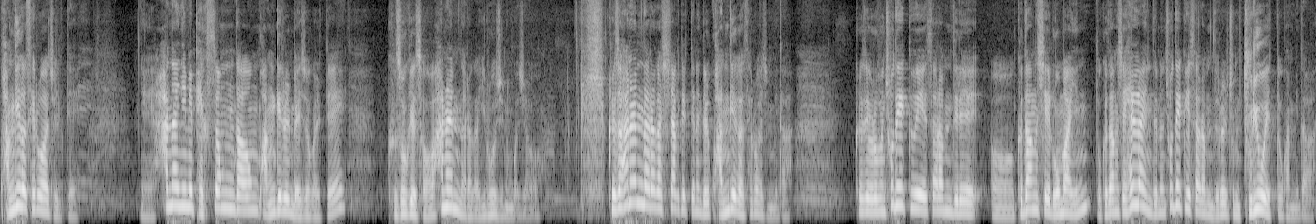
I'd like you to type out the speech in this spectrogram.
관계가 새로워질 때 예, 하나님의 백성다운 관계를 맺어갈 때 그 속에서 하나님 나라가 이루어지는 거죠. 그래서 하나님 나라가 시작될 때는 늘 관계가 새로워집니다. 그래서 여러분 초대교회 사람들의 어, 그 당시에 로마인 또 그 당시에 헬라인들은 초대교회 사람들을 좀 두려워했다고 합니다.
